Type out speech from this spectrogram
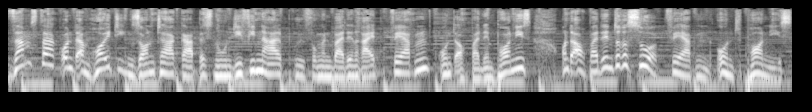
Samstag und am heutigen Sonntag gab es nun die Finalprüfungen bei den Reitpferden und auch bei den Ponys und auch bei den Dressurpferden und Ponys.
